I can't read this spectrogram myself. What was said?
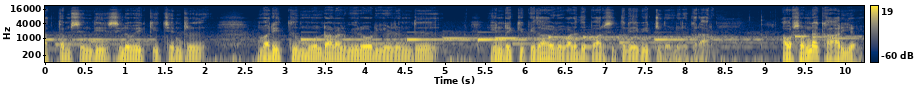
ரத்தம் சிந்தி சிலுவைக்கு சென்று மறித்து மூன்றாம் நாள் உயிரோடு எழுந்து இன்றைக்கு பிதாவின் வலது பாரசத்திலே வீற்று கொண்டிருக்கிறார். அவர் சொன்ன காரியம்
